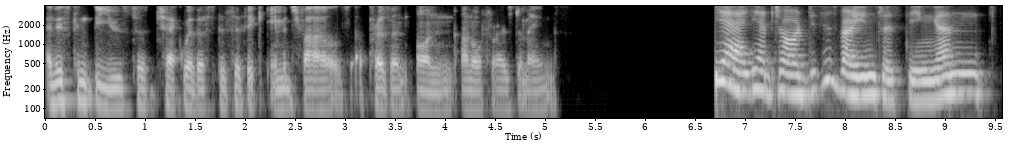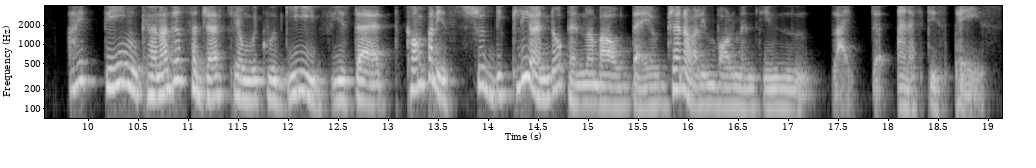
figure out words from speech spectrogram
and this can be used to check whether specific image files are present on unauthorized domains. Yeah, yeah, George, this is very interesting. And I think another suggestion we could give is that companies should be clear and open about their general involvement in like the NFT space.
